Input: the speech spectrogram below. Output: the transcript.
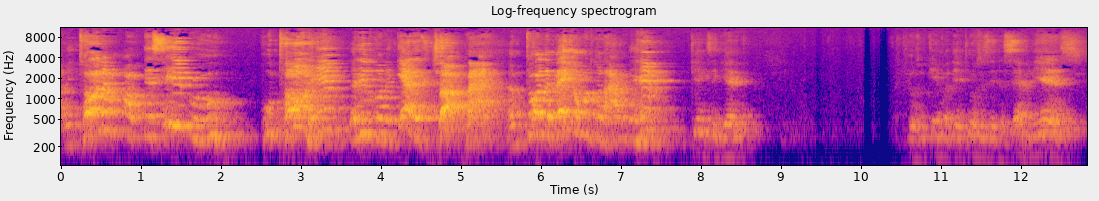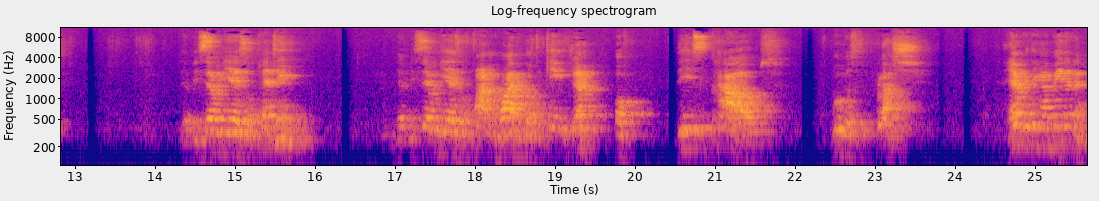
And he told him of this Hebrew who told him that he was going to get his job back and told the baker what was going to happen to him. The king said, Get it. Joseph came with it. Joseph said, The seven years. There'll be seven years of plenty. There'll be seven years of famine. Why? Because the king dreamt of these cows who was flush. Everything I mean in it.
